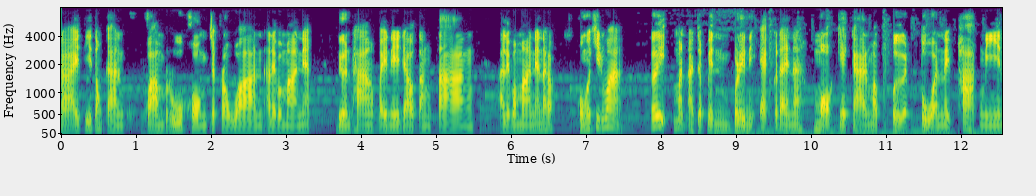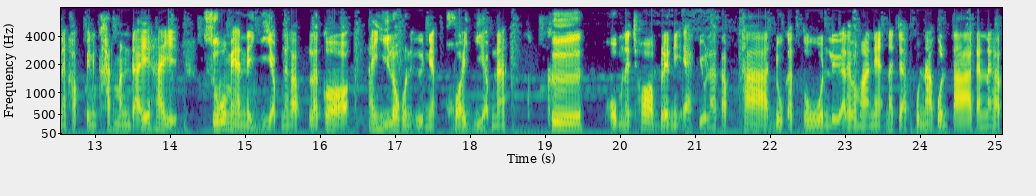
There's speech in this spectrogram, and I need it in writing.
ร้ายที่ต้องการความรู้ของจักรวาลอะไรประมาณเนี้ยเดินทางไปในดาวต่างๆ อะไรประมาณเนี้ยนะครับ ผมก็คิดว่าเอ้ย มันอาจจะเป็น Brainiac ก็ได้นะ เหมาะแก่การมาเปิดตัวในภาคนี้นะครับ เป็นขั้นบันไดให้ซูเปอร์แมนเนี่ยเหยียบนะครับ แล้วก็ให้ฮีโร่คนอื่นเนี่ยคอยเหยียบนะ คือ ผมเนี่ยชอบเบรนีแอคอยู่แล้วครับ ถ้าดูการ์ตูนหรืออะไรประมาณนี้น่าจะคุ้นหน้าคุ้นตากันนะครับ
